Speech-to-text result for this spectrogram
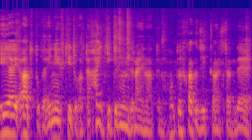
AI アートとか NFT とかって入っていけるんじゃないなっていうのは本当に深く実感したんで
